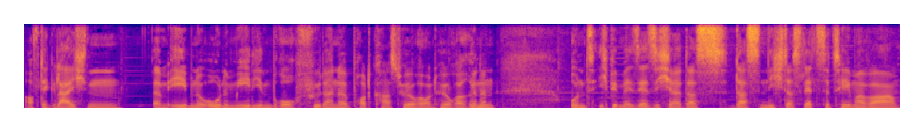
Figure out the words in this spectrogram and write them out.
auf der gleichen ähm, Ebene ohne Medienbruch für deine Podcast-Hörer und Hörerinnen. Und ich bin mir sehr sicher, dass das nicht das letzte Thema war,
